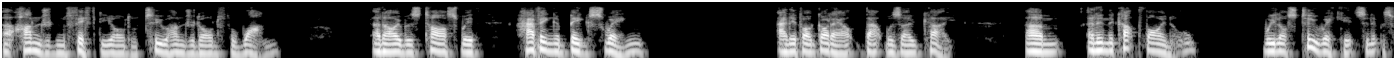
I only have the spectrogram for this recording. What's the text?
at 150 odd or 200 odd for one. And I was tasked with having a big swing. And if I got out, that was okay. Um, and in the cup final, we lost two wickets and it was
